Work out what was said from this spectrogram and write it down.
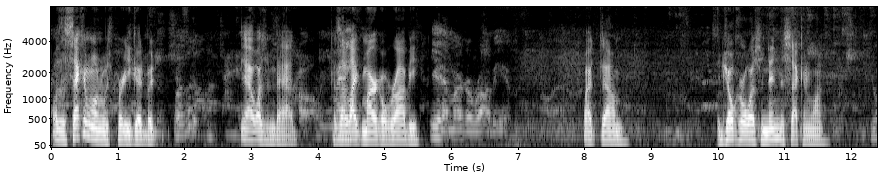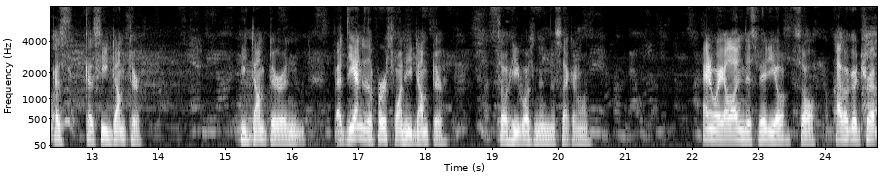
Well, the second one was pretty good, but Was it? yeah, it wasn't bad Oh, because I man. like Margot Robbie. Yeah, Margot Robbie and all that. But um, the Joker wasn't in the second one because he dumped her. He dumped her, and at the end of the first one, he dumped her, so he wasn't in the second one. Anyway, I'll end this video. So have a good trip.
